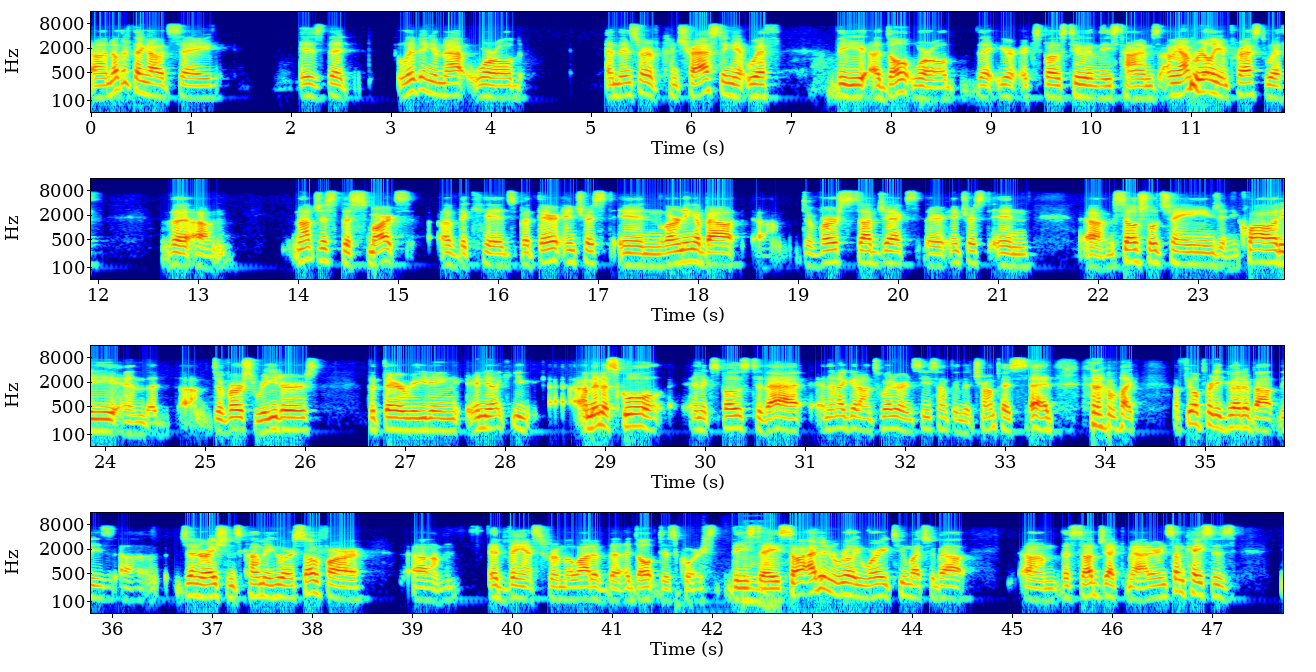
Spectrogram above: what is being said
Another thing I would say is that living in that world and then sort of contrasting it with the adult world that you're exposed to in these times. I mean, I'm really impressed with the um, not just the smarts of the kids, but their interest in learning about um, diverse subjects, their interest in um, social change and equality, and the um, diverse readers that they're reading and like you i'm in a school and exposed to that and then i get on twitter and see something that trump has said and i'm like i feel pretty good about these uh, generations coming who are so far um, advanced from a lot of the adult discourse these mm. days so i didn't really worry too much about um, the subject matter in some cases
